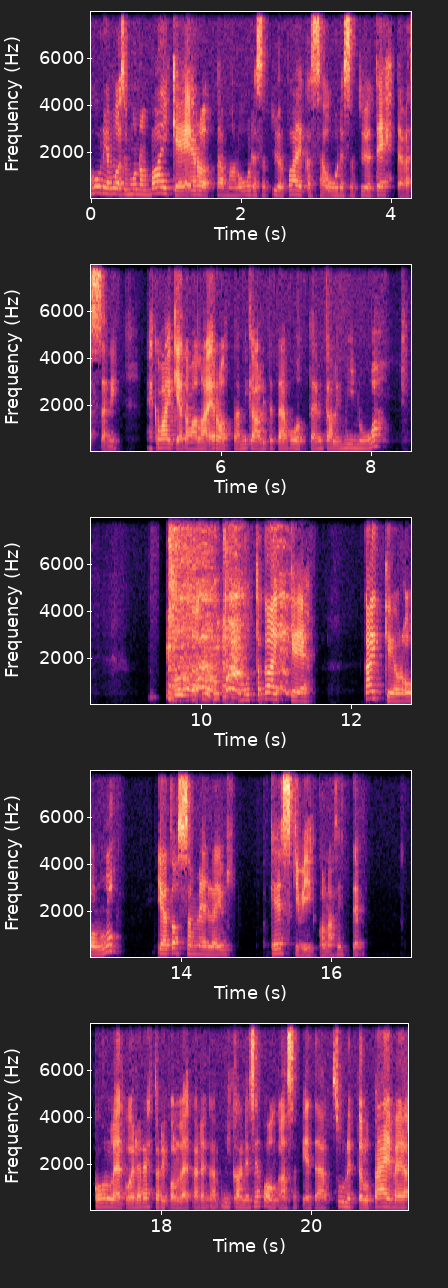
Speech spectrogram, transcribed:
hurja vuosi mun on vaikea erottaa. Mä olen uudessa työpaikassa, uudessa työtehtävässä, niin ehkä vaikea tavallaan erottaa, mikä oli tätä vuotta ja mikä oli minua. mutta, mutta kaikkea, kaikkea on ollut. Ja tuossa meillä just keskiviikkona sitten kollegoiden, rehtorikollegoiden Mikan ja Sepon kanssa pidetään suunnittelupäivä ja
